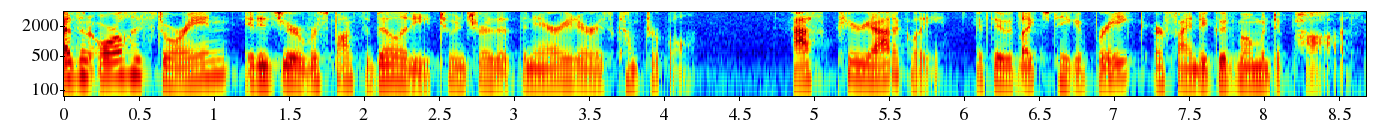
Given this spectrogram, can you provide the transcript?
As an oral historian, it is your responsibility to ensure that the narrator is comfortable. Ask periodically if they would like to take a break or find a good moment to pause.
